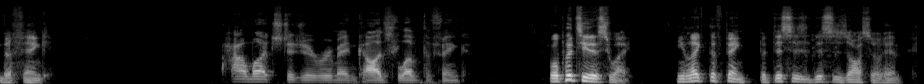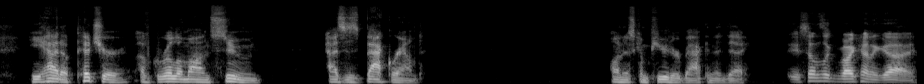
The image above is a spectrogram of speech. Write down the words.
the Fink. How much did your roommate in college love the fink? Well, puts you this way. He liked the Fink, but this is this is also him. He had a picture of Gorilla Monsoon as his background on his computer back in the day. He sounds like my kind of guy.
